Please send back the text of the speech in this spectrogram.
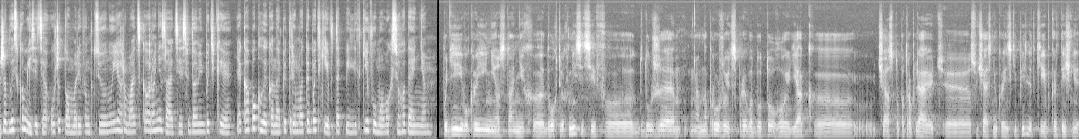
Вже близько місяця у Житомирі функціонує громадська організація Свідомі батьки, яка покликана підтримати батьків та підлітків в умовах сьогодення. Події в Україні останніх е, двох-трьох місяців е, дуже напружують з приводу того, як е, часто потрапляють сучасні українські підлітки в критичні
